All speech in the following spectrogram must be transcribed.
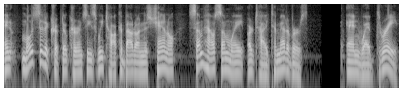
And most of the cryptocurrencies we talk about on this channel somehow, some way are tied to metaverse and Web3.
